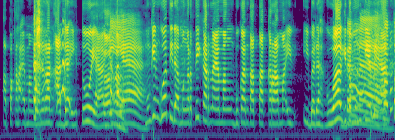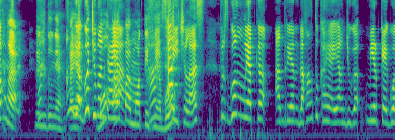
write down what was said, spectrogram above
apakah emang beneran ada itu ya gitu. Iya. Mungkin gue tidak mengerti karena emang bukan tata kerama ibadah gue gitu Benar. mungkin ya. kotok nggak pintunya? Enggak, gue cuman "Bu, kayak apa motifnya "Hah, Bu? Speechless. Terus gue ngeliat ke antrian belakang tuh kayak yang juga mirip kayak gue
